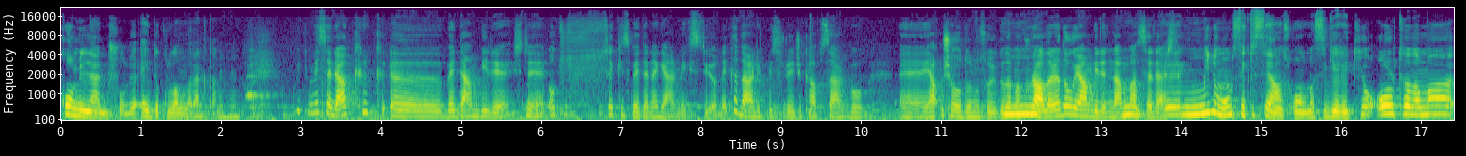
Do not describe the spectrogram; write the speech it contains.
kombinlenmiş oluyor evde kullanılarak da. Peki mesela 40 e, beden biri işte 38 bedene gelmek istiyor. Ne kadarlık bir süreci kapsar bu e, yapmış olduğunuz uygulama? Kurallara da uyan birinden E, bahsedersek. minimum 8 seans olması gerekiyor. Ortalama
